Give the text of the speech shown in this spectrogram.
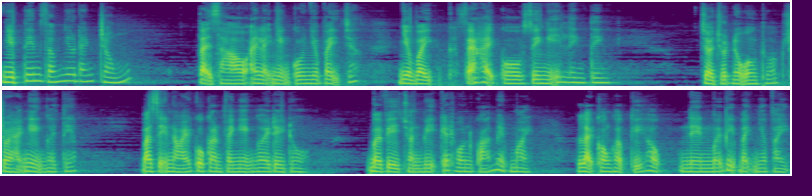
nhịp tim giống như đánh trống. Tại sao anh lại nhìn cô như vậy chứ? Như vậy sẽ hại cô suy nghĩ linh tinh. Chờ chút nữa uống thuốc rồi hãy nghỉ ngơi tiếp. Bác sĩ nói cô cần phải nghỉ ngơi đầy đủ. Bởi vì chuẩn bị kết hôn quá mệt mỏi, lại không hợp khí hậu nên mới bị bệnh như vậy.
